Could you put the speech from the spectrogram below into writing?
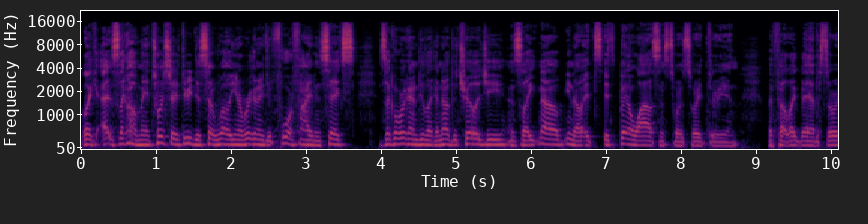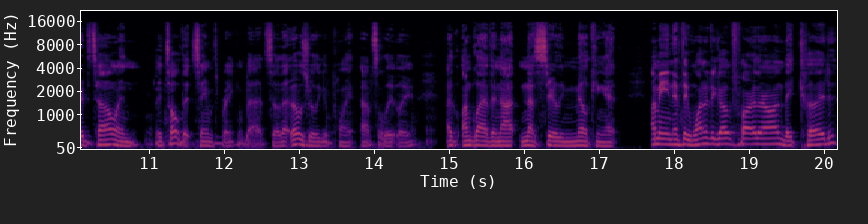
like it's like, oh man, Toy Story 3 did so well, you know, we're gonna do four, five, and six. It's like, oh, we're gonna do like another trilogy. And it's like, no, you know, it's it's been a while since Toy Story 3 and I felt like they had a story to tell and they told it. Same with Breaking Bad. So that, that was really good point. Absolutely. I, I'm glad they're not necessarily milking it. I mean, if they wanted to go farther on, they could.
